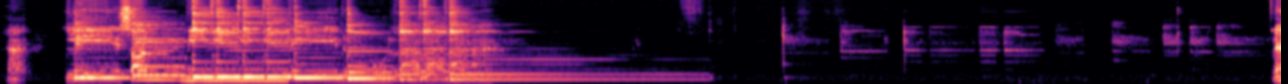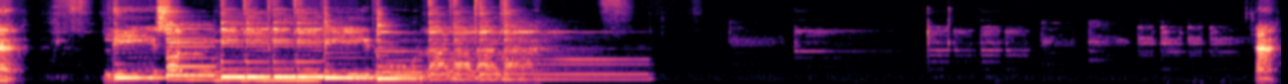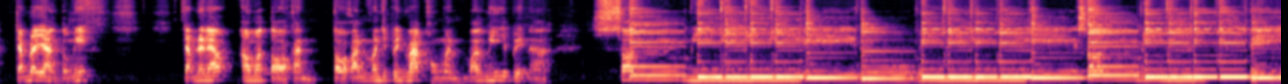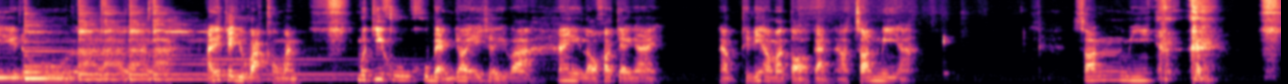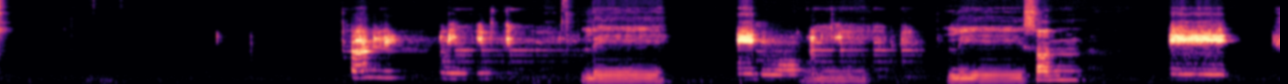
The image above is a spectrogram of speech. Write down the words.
อ่าลีซอนมีมีมี อ่าลีซอนมีมีมีมีลีโดลาลาลาลาอะจำได้อยังตรงนี้จำได้แล้วเอามาต่อกัน ต่อกันมันจะเป็นวรรคของมันวรรคนี้จะเป็นอ่าซอนมีมีมี จะอยู่วรรคของมัน เมื่อกี้ครูครูแบ่งย่อยเฉยๆว่าให้เราเข้าใจง่ายนะครับ ทีนี้เอามาต่อกันอะซอนมีอะซอนมีตอนมีเลเอโดมีเลซอนเอ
